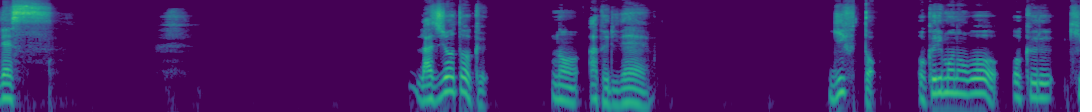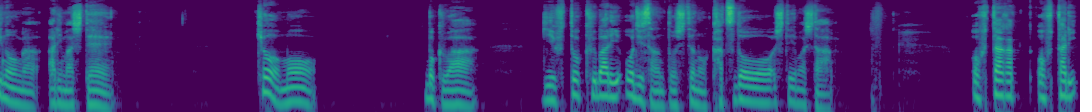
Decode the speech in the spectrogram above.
です。ラジオトークのアプリでギフト、贈り物を送る機能がありまして、今日も僕はギフト配りおじさんとしての活動をしていました。お二がお二人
